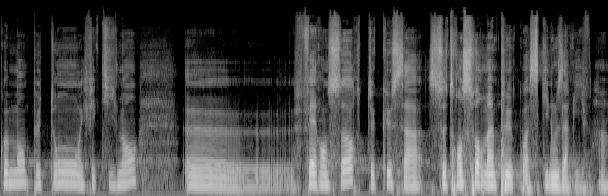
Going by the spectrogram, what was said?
comment peut-on effectivement faire en sorte que ça se transforme un peu, quoi, ce qui nous arrive. Hein.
